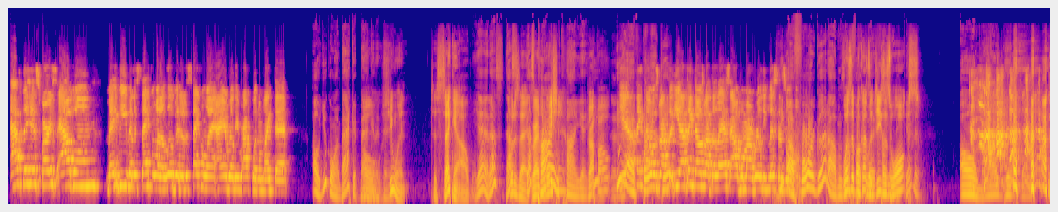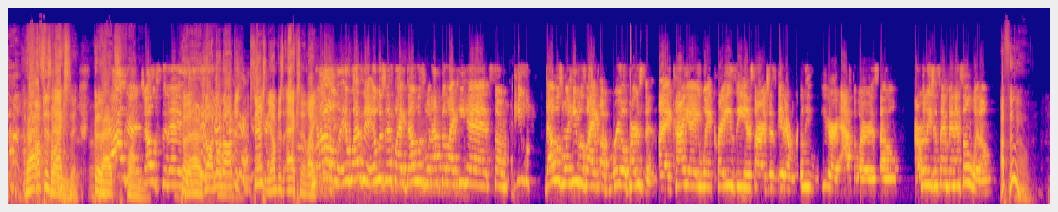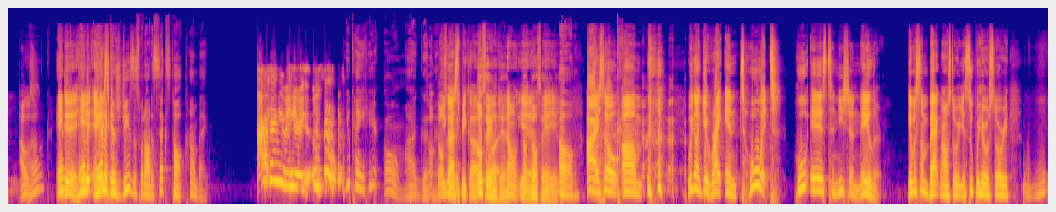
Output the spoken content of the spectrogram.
after his first album, maybe even the second one, a little bit of the second one, I ain't really rock with him like that. Oh, you going back at back in the Oh, day? she went to second album. Yeah, that's that's What is that, That's graduation? prime Kanye. Dropout? He, he Yeah, I had think that was about good, the yeah, I think that was about the last album I really He listened to. got him. four good albums. Was I it because of Jesus Walks? Oh my goodness! I'm just funny. asking because That's Y'all got funny. jokes today. no, no, no. I'm just seriously. I'm just asking. Like, no, it wasn't. It was just like that was when I feel like he had some. He that was when he was like a real person. Like Kanye went crazy and started just getting really weird afterwards. So I really just ain't been in tune with him. I feel you. I was. Well, He and, did. He- and, and and against Jesus with all the sex talk. Come back. I can't even hear you. You can't hear. Oh my goodness. Don't, don't you say gotta it speak up. Don't say it again. Don't. Don't- Yeah. don't say yeah, it yeah, again. yeah. Oh, All right, so um, we're gonna get right into it. Who is Tanisha Naylor? Give us some background story, your superhero story.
